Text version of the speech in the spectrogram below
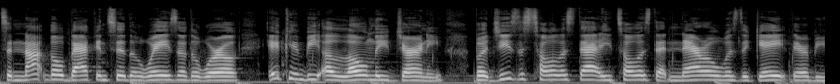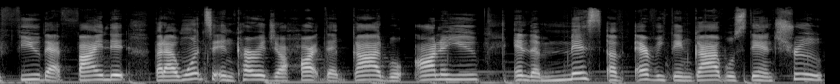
to not go back into the ways of the world. It can be a lonely journey. But Jesus told us that. He told us that narrow was the gate. There be few that find it. But I want to encourage your heart that God will honor you in the midst of everything. God will stand true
